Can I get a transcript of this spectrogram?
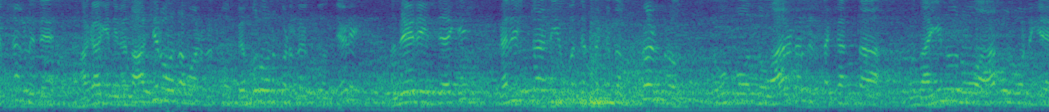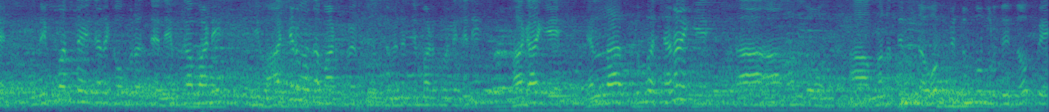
ಲಕ್ಷಣಗಳಿದೆ. ಹಾಗಾಗಿ ನೀವೆಲ್ಲ ಆಶೀರ್ವಾದ ಮಾಡಬೇಕು, ಬೆಂಬಲವನ್ನು ಕೊಡಬೇಕು ಅಂತೇಳಿ ಅದೇ ರೀತಿಯಾಗಿ ಕನಿಷ್ಠ ನೀವು ಬಂದಿರತಕ್ಕಂಥ ಮುಖಂಡರು ಒಬ್ಬ ಒಂದು ವಾರ್ಡಲ್ಲಿರ್ತಕ್ಕಂಥ ಒಂದು ಐನೂರು ಆರುನೂರು ಓಟಿಗೆ ಒಂದು ಇಪ್ಪತ್ತೈದು ಜನಕ್ಕೆ ಒಬ್ಬರಂತೆ ನೇಮಕ ಮಾಡಿ ನೀವು ಆಶೀರ್ವಾದ ಮಾಡಿಸ್ಬೇಕು ಅಂತ ವಿನಂತಿ ಮಾಡಿಕೊಂಡಿದ್ದೀನಿ. ಹಾಗಾಗಿ ಎಲ್ಲ ತುಂಬ ಚೆನ್ನಾಗಿ ಒಂದು, ಆ, ಮನಸ್ಸಿನಿಂದ ಒಪ್ಪಿ ತುಂಬು ಬುದ್ಧಿಯಿಂದ ಒಪ್ಪಿ,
